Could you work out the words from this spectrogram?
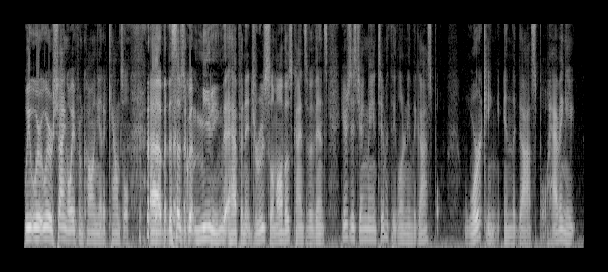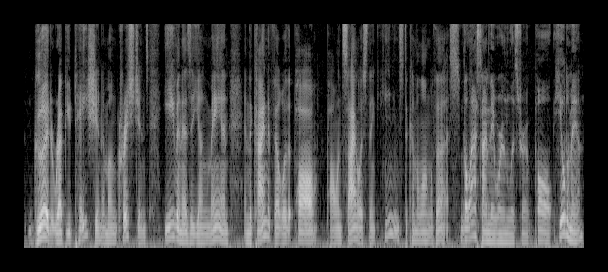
we were, we were shying away from calling it a council, uh, but the subsequent meeting that happened at Jerusalem, all those kinds of events. Here's this young man Timothy learning the gospel, working in the gospel, having a good reputation among Christians, even as a young man, and the kind of fellow that Paul. Paul and Silas think he needs to come along with us. The last time they were in Lystra, Paul healed a man,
